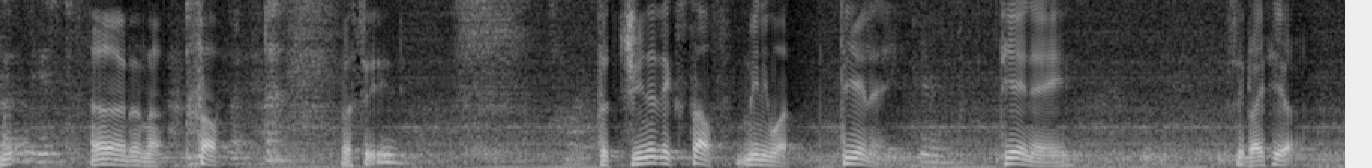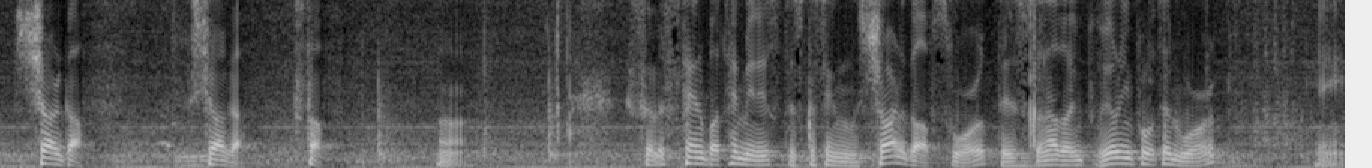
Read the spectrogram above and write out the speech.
Oh, no, no. Stuff. but see? The genetic stuff, meaning what? DNA. DNA. See right here. Chargaff. Chargaff. Stuff. Uh. So let's spend about 10 minutes discussing Chargaff's work. This is another imp- very important work. Okay.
